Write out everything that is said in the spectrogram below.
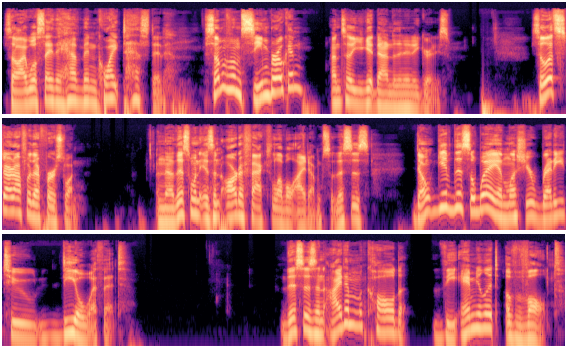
So I will say they have been quite tested. Some of them seem broken until you get down to the nitty gritties. So let's start off with our first one. Now, this one is an artifact level item. So this is, don't give this away unless you're ready to deal with it. This is an item called the Amulet of Vault.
